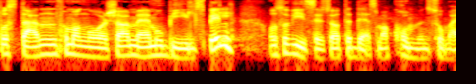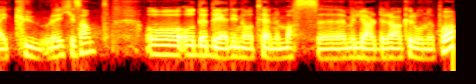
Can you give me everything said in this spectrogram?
på stand for mange år siden med mobilspill. Og så viser det seg at det er det som har kommet som ei kule. ikke sant? Og, og, det er det de nå tjener masse milliarder av kroner på.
